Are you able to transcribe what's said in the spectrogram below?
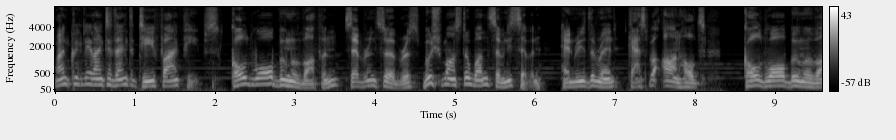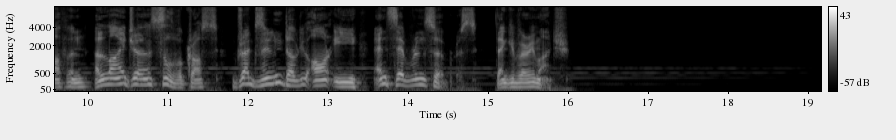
I'd quickly like to thank the T5 peeps Cold War Boomerwaffen, Sevaren Serberous, Bushmaster 177, Henry the Red, Casper Arnholtz, Cold War Boomerwaffen, Elijah Silvercross, Dragzoon WRE, and Sevaren Serberous. Thank you very much.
